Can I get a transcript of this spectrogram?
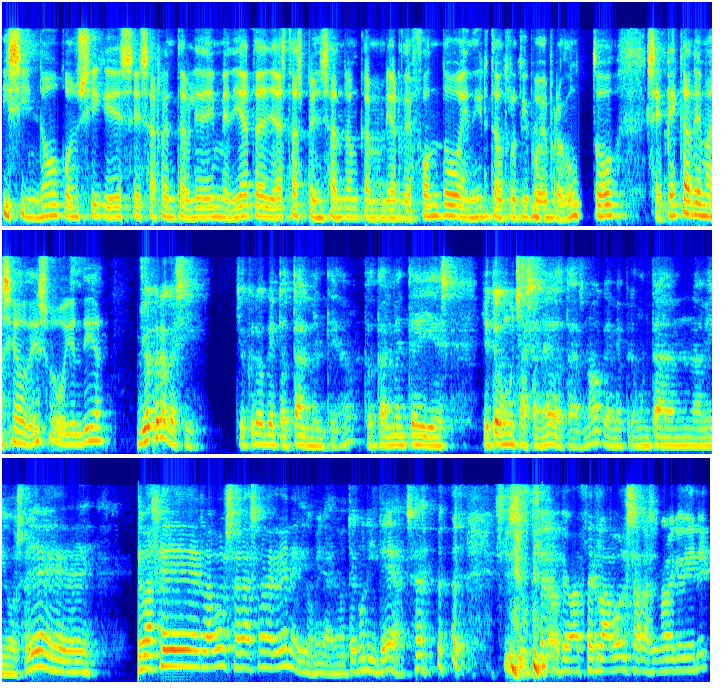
si no consigues esa rentabilidad inmediata ya estás pensando en cambiar de fondo, en irte a otro tipo de producto. ¿Se peca demasiado de eso hoy en día? Yo creo que sí, yo creo que totalmente, ¿no? Totalmente y es, yo tengo muchas anécdotas, ¿no? Que me preguntan amigos, oye, ¿qué va a hacer la bolsa la semana que viene? Y digo, mira, no tengo ni idea. si supiera lo que va a hacer la bolsa la semana que viene,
